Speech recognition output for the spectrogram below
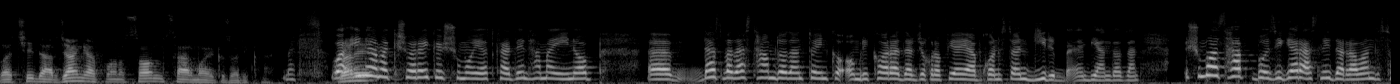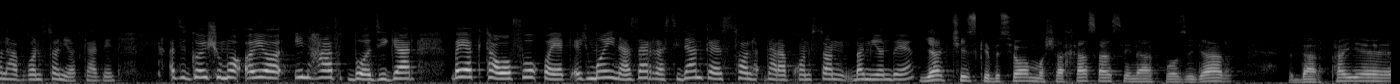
و چی در جنگ افغانستان سرمایه گذاری کند بله. و این همه کشورهایی که شما یاد کردین همه اینا دست به دست هم دادن تا اینکه آمریکا را در جغرافیای افغانستان گیر بیاندازن شما از هفت بازیگر اصلی در روند صلح افغانستان یاد کردین از دیدگاه شما آیا این هفت بازیگر به یک توافق و یک اجماع نظر رسیدن که سال در افغانستان به میان بیه؟ یک چیز که بسیار مشخص است این هفت بازیگر در پی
